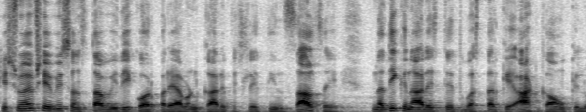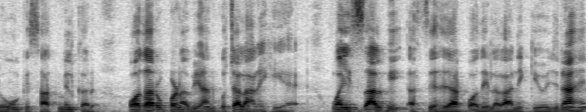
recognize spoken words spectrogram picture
कि स्वयंसेवी संस्था विधिक और पर्यावरण कार्य पिछले तीन साल से नदी किनारे स्थित बस्तर के आठ गाँवों के लोगों के साथ मिलकर पौधारोपण अभियान को चला रही है। वहीं इस साल भी अस्सी हज़ार पौधे लगाने की योजना है,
